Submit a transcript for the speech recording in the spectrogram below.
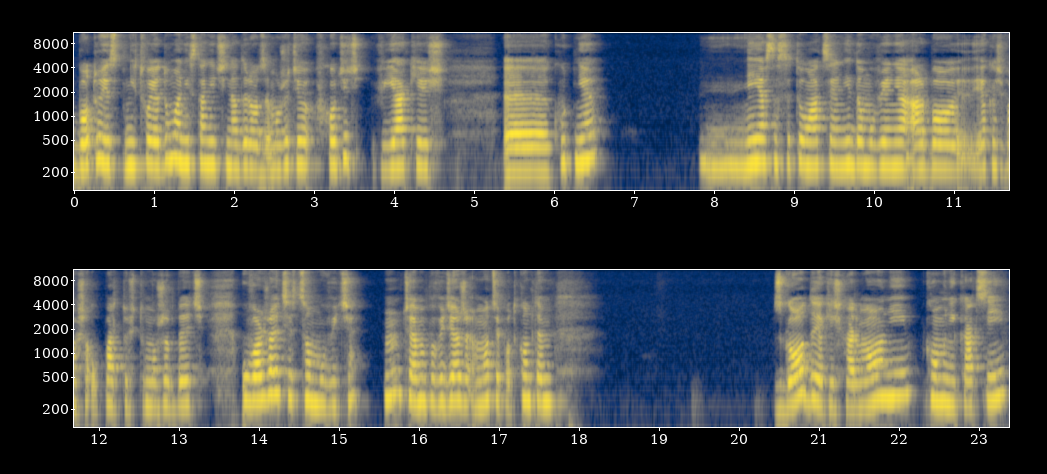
Bo tu jest, niech Twoja duma nie stanie Ci na drodze. Możecie wchodzić w jakieś e, kłótnie, niejasne sytuacje, niedomówienia albo jakaś Wasza upartość tu może być. Uważajcie, co mówicie. Hmm? Czy ja bym powiedziała, że emocje pod kątem zgody, jakiejś harmonii, komunikacji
